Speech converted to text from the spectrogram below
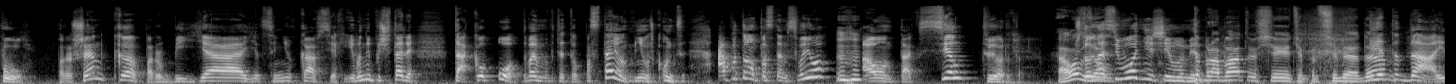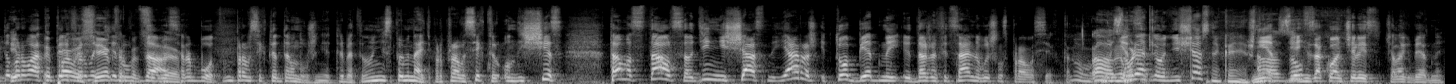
пул Порошенко, Порубия, Яценюка, всех. И вони посчитали, так, о, о, давай мы вот этого поставим, немножко, он, а потом поставим свое, а он так сел твердо. А он что взял на сегодняшний момент... Добробаты все эти под себя, да? Это да, и Добровато И- и правый сектор переформатировал, под да, себя. сработал. Ну, правый сектор давно уже нет, ребята, ну не вспоминайте про правый сектор, он исчез. Там остался один несчастный Ярош, и то бедный, и даже официально вышел с правого сектора. Ну, А, ну, Азов? вряд ли он несчастный, конечно. Нет, Азов? деньги закончились, человек бедный.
